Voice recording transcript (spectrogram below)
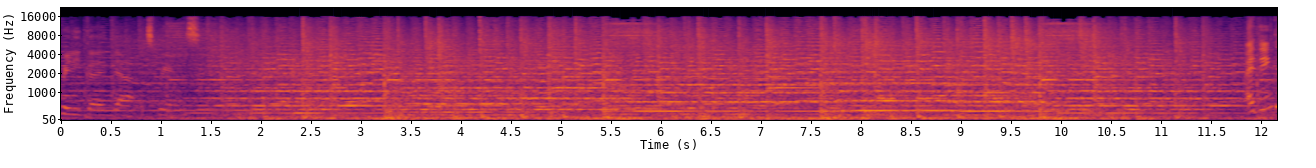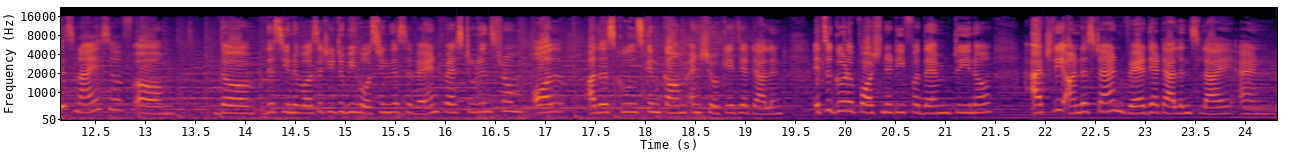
pretty good uh, experience. Nice of um, the this university to be hosting this event where students from all other schools can come and showcase their talent. It's a good opportunity for them to you know actually understand where their talents lie and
